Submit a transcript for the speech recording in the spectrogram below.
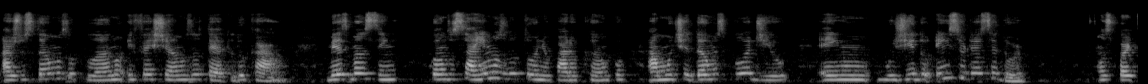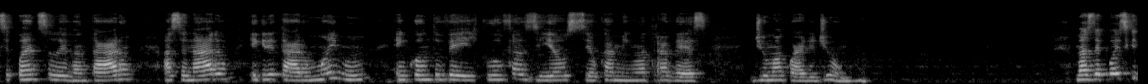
ajustamos o plano e fechamos o teto do carro. Mesmo assim, quando saímos do túnel para o campo, a multidão explodiu em um rugido ensurdecedor. Os participantes se levantaram, acenaram e gritaram Mãe Moon enquanto o veículo fazia o seu caminho através de uma guarda de honra. Mas depois que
